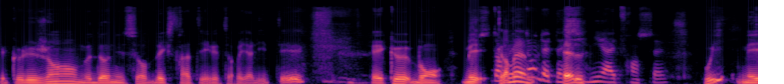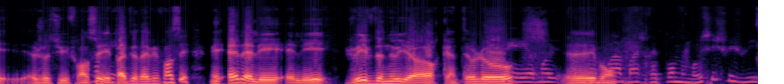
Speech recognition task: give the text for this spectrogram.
et que les gens me donnent une sorte d'extraterritorialité et que bon, mais quand même, d'être elle, assigné à être français. oui, mais je suis français Non, et pas tout à fait français. Mais elle, elle est, elle est juive de New York, un tolo, Et, euh, moi, et bon. moi, je réponds, mais moi aussi je suis juive.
